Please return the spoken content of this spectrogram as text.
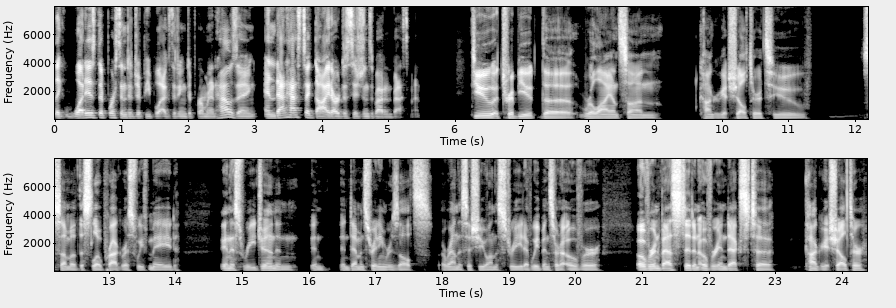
like what is the percentage of people exiting to permanent housing, and that has to guide our decisions about investment. Do you attribute the reliance on congregate shelter to some of the slow progress we've made in this region and in, in demonstrating results around this issue on the street? Have we been sort of over over invested and over indexed to congregate shelter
